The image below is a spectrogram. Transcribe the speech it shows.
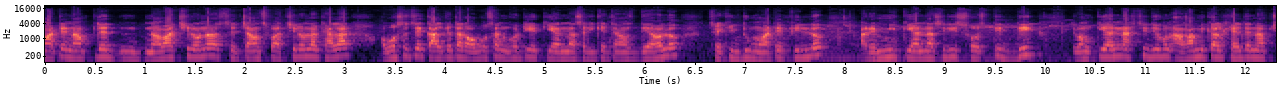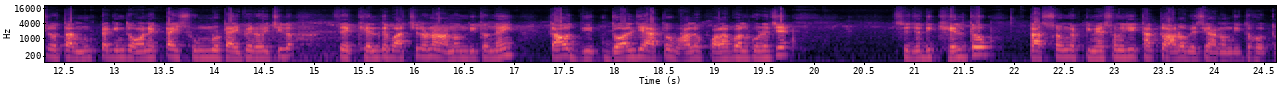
মাঠে নামতে নামাচ্ছিল না, সে চান্স পাচ্ছিল না খেলার। অবশেষে কালকে তার অবসান ঘটিয়ে কিয়ান নাসিরিকে চান্স দেওয়া হলো। সে কিন্তু মাঠে ফিরলো। আর এমনি কিয়ান নাসিরির স্বস্তির দিক এবং কিয়ান নাসির যখন আগামীকাল খেলতে নামছিল, তার মুখটা কিন্তু অনেকটাই শূন্য টাইপের হয়েছিল। সে খেলতে পারছিল না, আনন্দিত নেই। তাও দল যে এত ভালো ফলাফল করেছে, সে যদি খেলতো, তার সঙ্গে, টিমের সঙ্গে যদি থাকতো আরও বেশি আনন্দিত হতো।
